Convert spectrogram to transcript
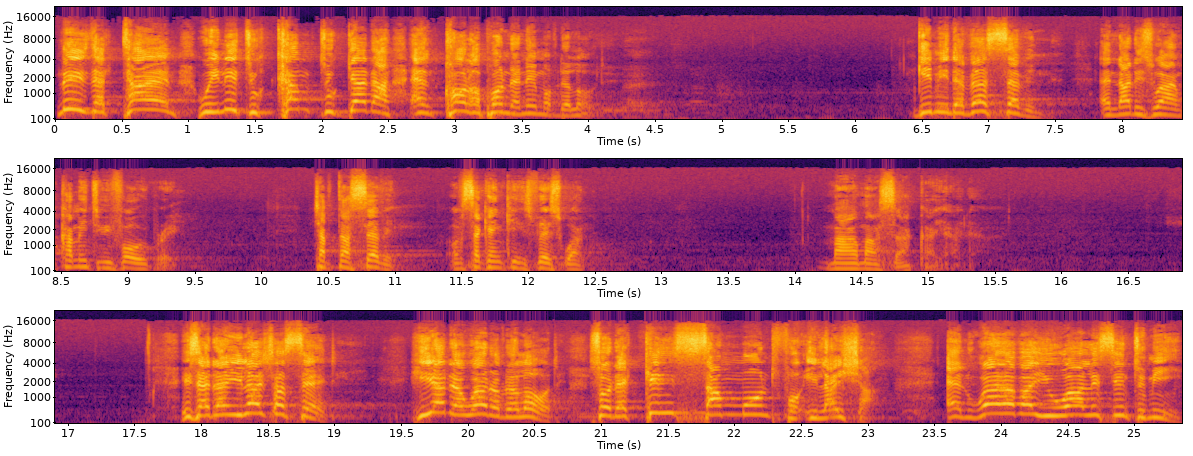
This is the time we need to come together and call upon the name of the Lord. Give me the verse 7. And that is where I'm coming to before we pray. Chapter 7 of Second Kings, verse 1. Mama Sakayada. He said, Then Elisha said, Hear the word of the Lord. So the king summoned for Elisha. And wherever you are listening to me,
